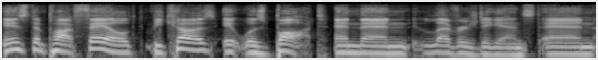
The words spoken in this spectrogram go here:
Instant Pot failed because it was bought and then leveraged against, and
